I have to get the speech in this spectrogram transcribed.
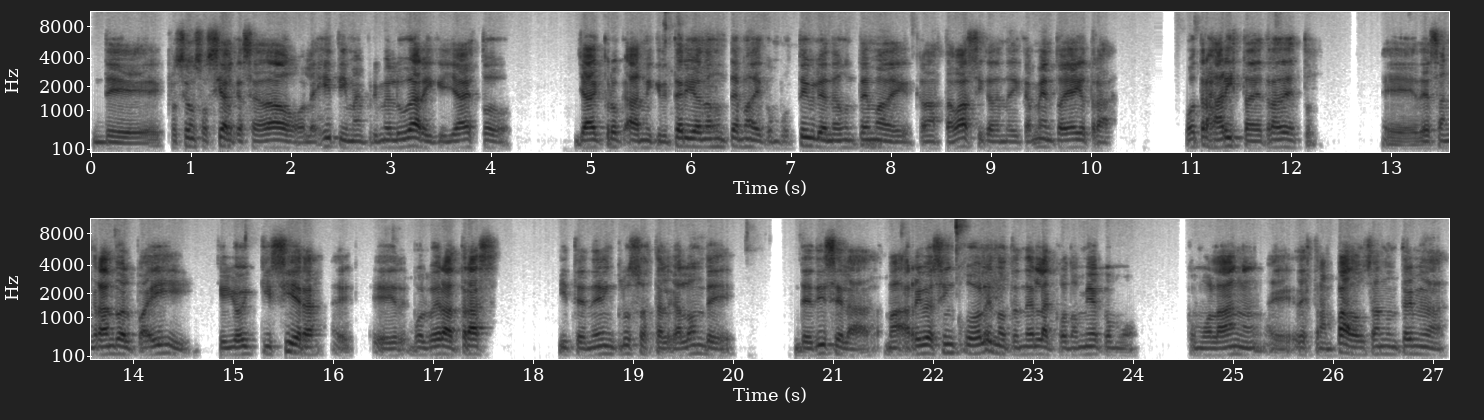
de explosión social que se ha dado legítima en primer lugar y que ya esto, ya creo a mi criterio no es un tema de combustible, no es un tema de canasta básica, de medicamentos, ahí hay otras, otras aristas detrás de esto, eh, desangrando el país y que yo quisiera eh, volver atrás y tener incluso hasta el galón de, de diésel arriba de 5 dólares, no tener la economía como como la han eh, destrampado, usando un término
